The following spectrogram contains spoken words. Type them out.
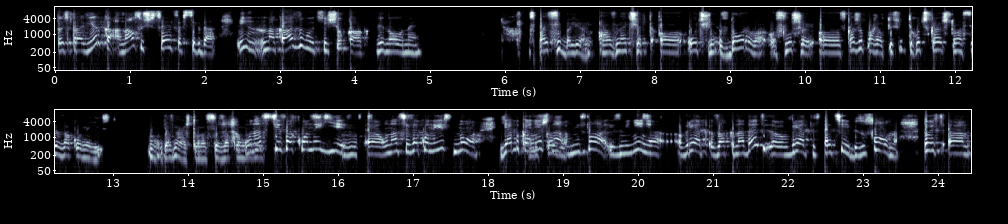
То есть проверка, она осуществляется всегда. И наказываются еще как виновные. Спасибо, Лен. А, значит, э, очень здорово. Слушай, э, скажи, пожалуйста, ты хочешь сказать, что у нас все законы есть? Ну, я знаю, что у нас все законы у есть. У нас все законы есть. Mm-hmm. У нас все законы есть, но я бы, ну, конечно, Расскажи. внесла изменения в ряд законодатель, э, в ряд статей, безусловно. То есть э,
